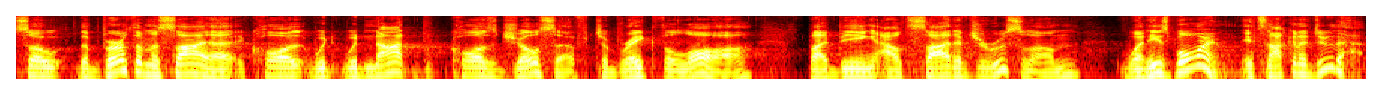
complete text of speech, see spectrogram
So the birth of Messiah cause, would, would not cause Joseph to break the law by being outside of Jerusalem when he's born. It's not going to do that.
